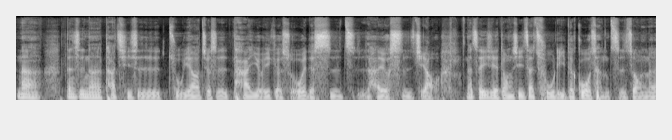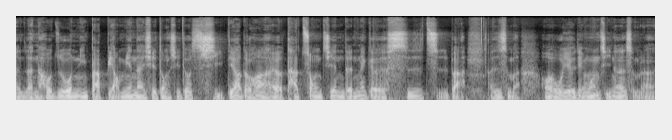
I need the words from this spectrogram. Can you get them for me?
那但是呢，它其实主要就是它有一个所谓的丝质，还有丝胶。那这一些东西在处理的过程之中呢，然后如果你把表面那些东西都洗掉的话，还有它中间的那个丝质。吧，还是什么？哦，我有点忘记那是什么了。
